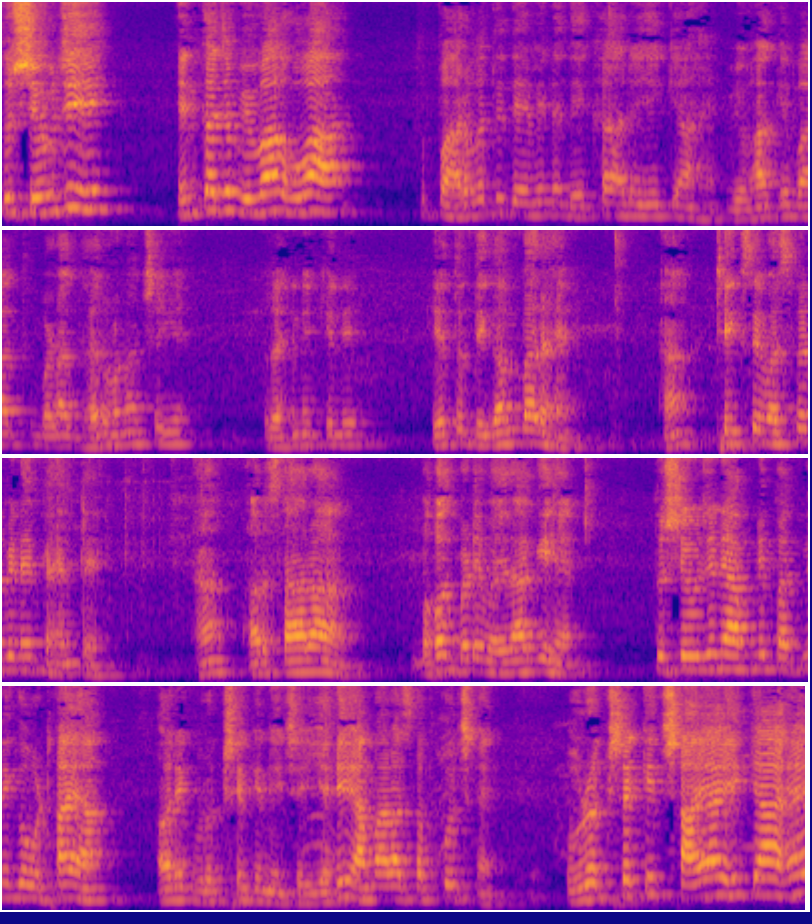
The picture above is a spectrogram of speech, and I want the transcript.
तो शिव जी इनका जब विवाह हुआ तो पार्वती देवी ने देखा, अरे ये क्या है? विवाह के बाद बड़ा घर होना चाहिए रहने के लिए। ये तो दिगंबर है। हाँ ठीक से वस्त्र भी नहीं पहनते। हाँ और सारा, बहुत बड़े वैरागी है। तो शिव जी ने अपनी पत्नी को उठाया और एक वृक्ष के नीचे, यही हमारा सब कुछ है। वृक्ष की छाया ही क्या है?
